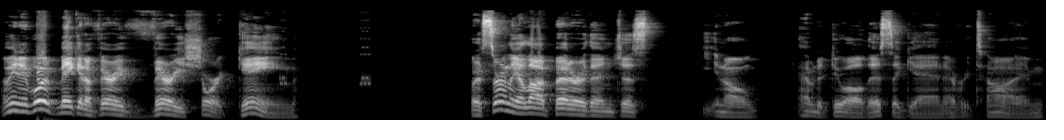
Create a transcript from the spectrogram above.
I mean, it would make it a very, very short game. But it's certainly a lot better than just, you know, having to do all this again every time.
